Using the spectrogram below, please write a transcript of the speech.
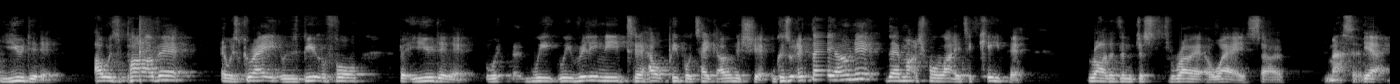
You did it. I was part of it. It was great. It was beautiful, but you did it. We, we, we really need to help people take ownership because if they own it, they're much more likely to keep it rather than just throw it away. So massive. Yeah.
